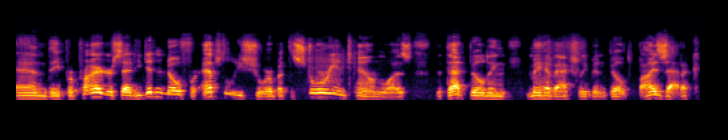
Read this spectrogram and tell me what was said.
and the proprietor said he didn't know for absolutely sure, but the story in town was that that building may have actually been built by Zadok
